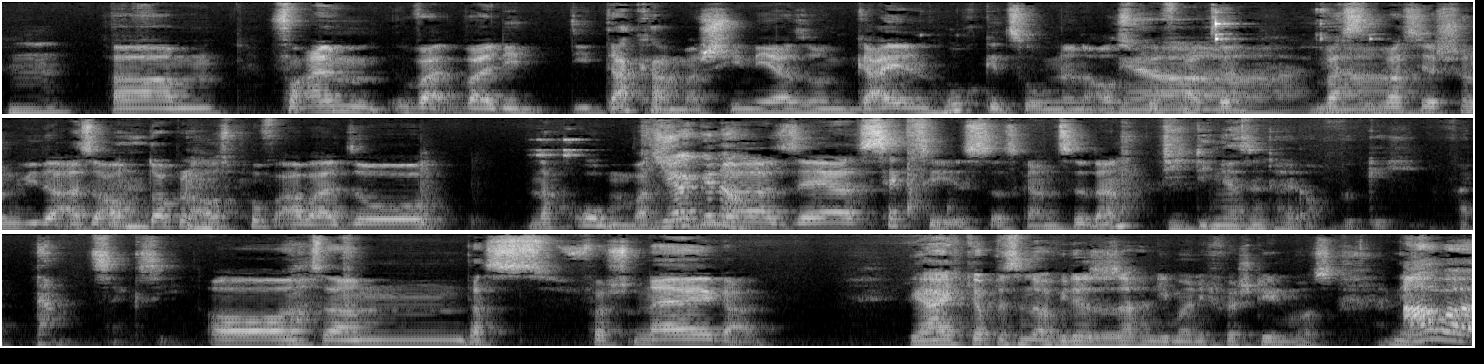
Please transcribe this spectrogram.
Hm. Ähm, vor allem, weil, weil die, die Dakar-Maschine ja so einen geilen, hochgezogenen Auspuff ja, hatte. Was, ja. was ja schon wieder, also auch ein Doppelauspuff, aber also nach oben, was ja, schon genau. wieder sehr sexy ist, das Ganze dann. Die Dinger sind halt auch wirklich verdammt sexy. Und ähm, das, naja, egal. Ja, ich glaube, das sind auch wieder so Sachen, die man nicht verstehen muss. Nee. Aber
